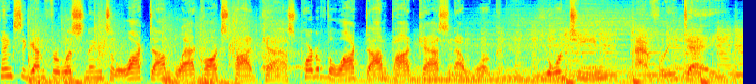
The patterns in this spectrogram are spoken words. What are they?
thanks again for listening to the Locked On Blackhawks podcast, part of the Locked On Podcast Network. Your team every day.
